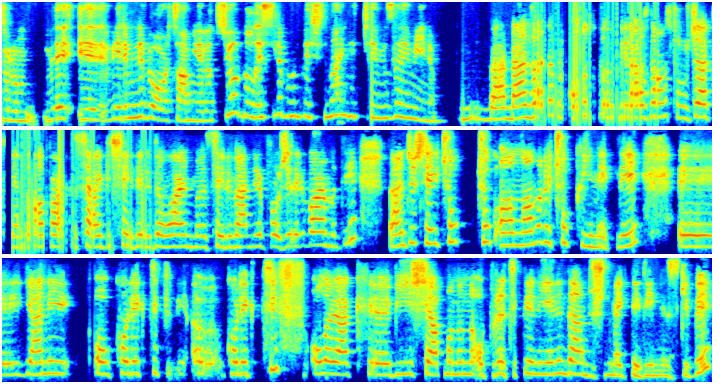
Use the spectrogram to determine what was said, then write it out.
durum ve e, verimli bir ortam yaratıyor. Dolayısıyla bunun peşinden gideceğimize eminim. Ben ben zaten onu birazdan soracaktım. Daha farklı sergi şeyleri de var mı, serüvenleri, projeleri var mı diye. Bence şey çok çok anlamlı ve çok kıymetli. Ee, yani o kolektif e, kolektif olarak e, bir iş yapmanın o pratiklerini yeniden düşünmek dediğiniz gibi.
